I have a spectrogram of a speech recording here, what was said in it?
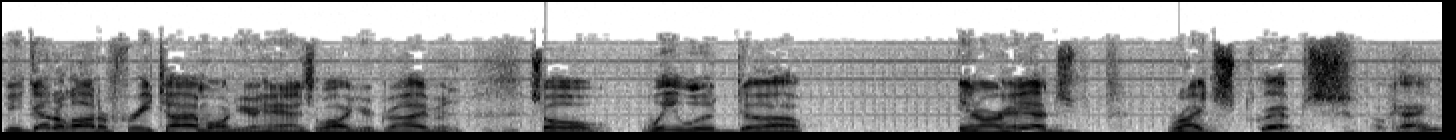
you got a lot of free time on your hands while you're driving. Mm-hmm. So we would, uh, in our heads, write scripts. Okay.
